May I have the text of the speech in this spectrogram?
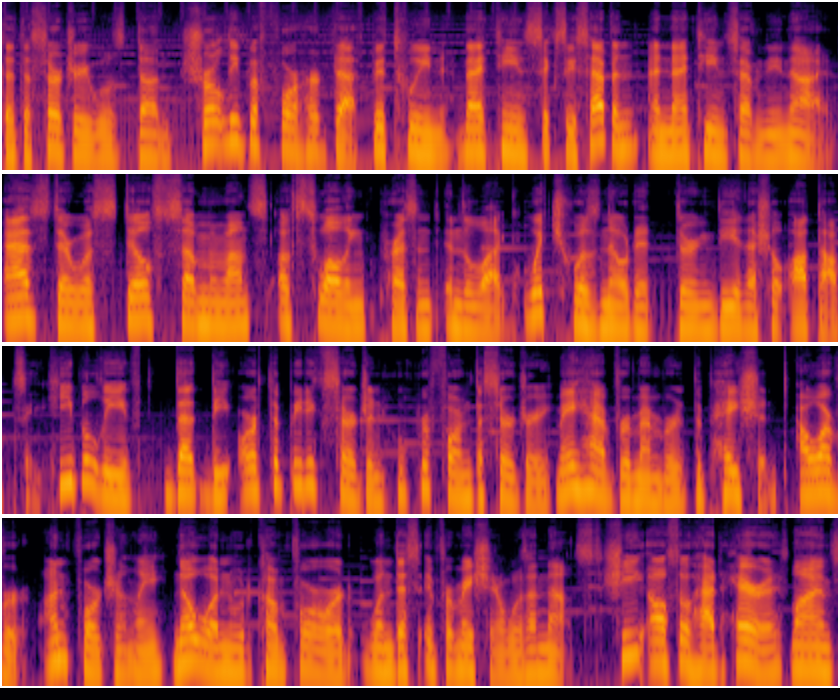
that the surgery was done shortly before her death between 1967 and 1979, as there was still some amounts of swelling present in the leg, which was noted during the initial autopsy. He believed that the orthopedic surgeon who performed the surgery may have remembered the patient. However, unfortunately, no one would come forward when this information was announced. She also had hair lines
